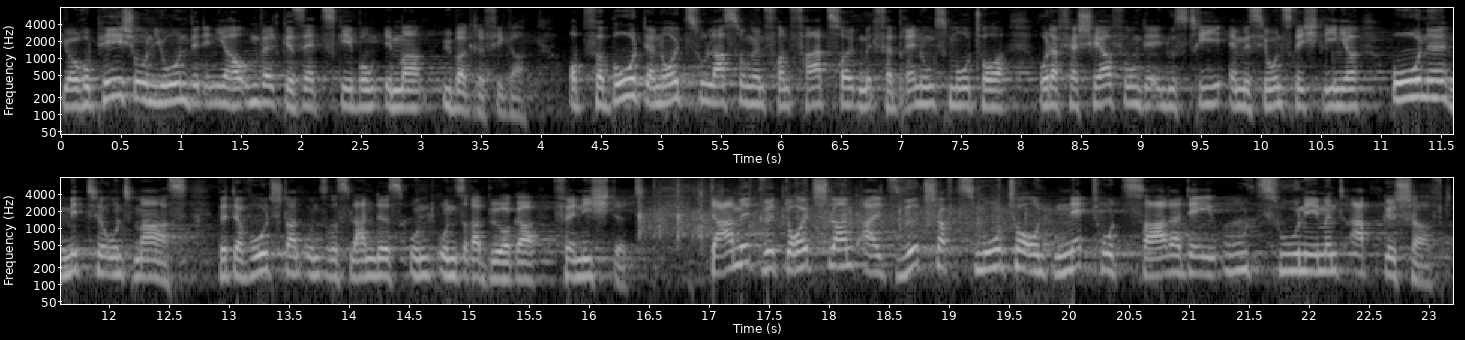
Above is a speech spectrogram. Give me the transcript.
Die Europäische Union wird in ihrer Umweltgesetzgebung immer übergriffiger. Ob Verbot der Neuzulassungen von Fahrzeugen mit Verbrennungsmotor oder Verschärfung der Industrieemissionsrichtlinie ohne Mitte und Maß wird der Wohlstand unseres Landes und unserer Bürger vernichtet. Damit wird Deutschland als Wirtschaftsmotor und Nettozahler der EU zunehmend abgeschafft.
